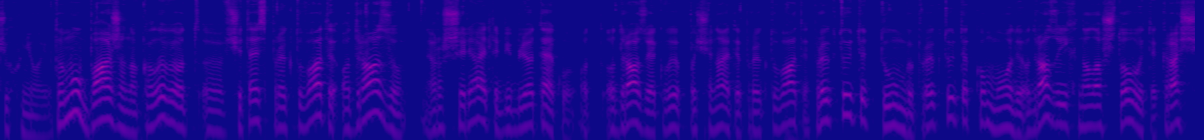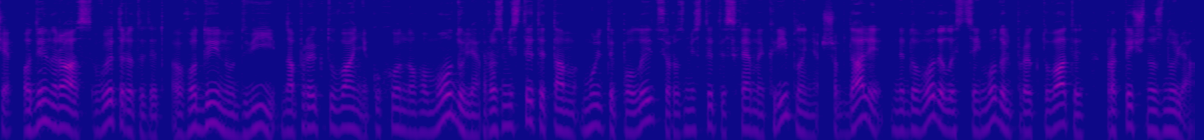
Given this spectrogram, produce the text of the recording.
чухньою. Тому бажано, коли ви от е, вчитесь проєктувати, одразу розширяйте бібліотеку. От одразу, як ви починаєте проєктувати, проєктуйте тумби, проєктуйте комоди, одразу їх налаштовуйте. Краще один раз витратити годину-дві на проєктування кухонного модуля, розмістити там мультиполицю, розмістити схеми кріплення, щоб далі не доводилось цей модуль проєктувати практично з нуля.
